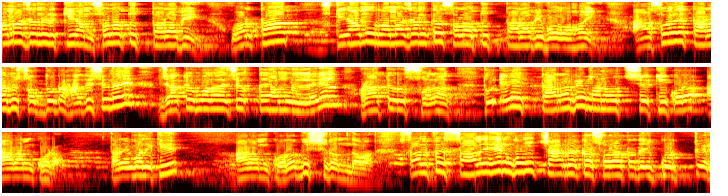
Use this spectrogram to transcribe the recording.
রমাজানের কিয়াম সলাতুত তারাবি। অর্থাৎ কিয়ামু রমাজানকে সলাতুত তারাবি বলা হয়। আসলে তারাবি শব্দটা হাদিসে নেই, যাকে বলা হয়েছে কেয়ামুল লাইল, রাতের সলাত তো এই তারাবি মানে হচ্ছে কি করা? আরাম করা। তারাবি মানে কি? আরাম করা, বিশ্রাম দেওয়া সালফে সালেহীন গুণ চার রেখা সলাত আদায় করতেন।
